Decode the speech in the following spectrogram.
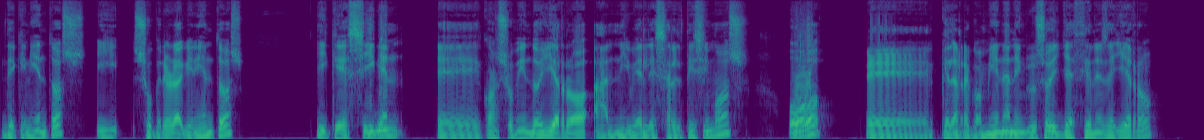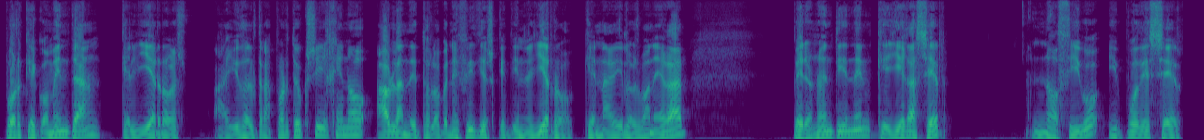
de 500 y superior a 500 y que siguen eh, consumiendo hierro a niveles altísimos o que le recomiendan incluso inyecciones de hierro porque comentan que el hierro ayuda al transporte de oxígeno, hablan de todos los beneficios que tiene el hierro, que nadie los va a negar, pero no entienden que llega a ser nocivo y puede ser,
